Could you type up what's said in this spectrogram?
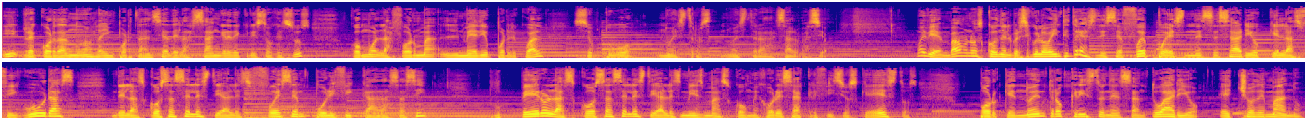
Y recordándonos la importancia de la sangre de Cristo Jesús como la forma, el medio por el cual se obtuvo nuestra salvación. Muy bien, vámonos con el versículo 23. Dice, fue pues necesario que las figuras de las cosas celestiales fuesen purificadas así, pero las cosas celestiales mismas con mejores sacrificios que estos, porque no entró Cristo en el santuario hecho de mano,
